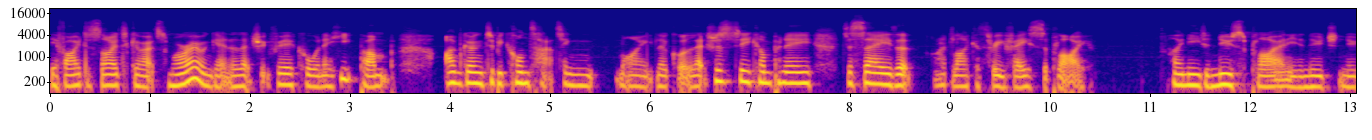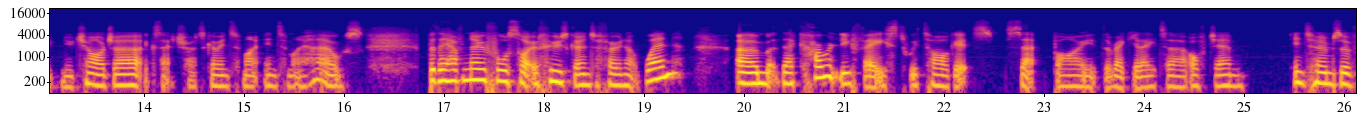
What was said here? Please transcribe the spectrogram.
if I decide to go out tomorrow and get an electric vehicle and a heat pump, I'm going to be contacting my local electricity company to say that I'd like a three phase supply. I need a new supply, I need a new new, new charger, etc., to go into my into my house. But they have no foresight of who's going to phone up when. Um, they're currently faced with targets set by the regulator Ofgem in terms of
